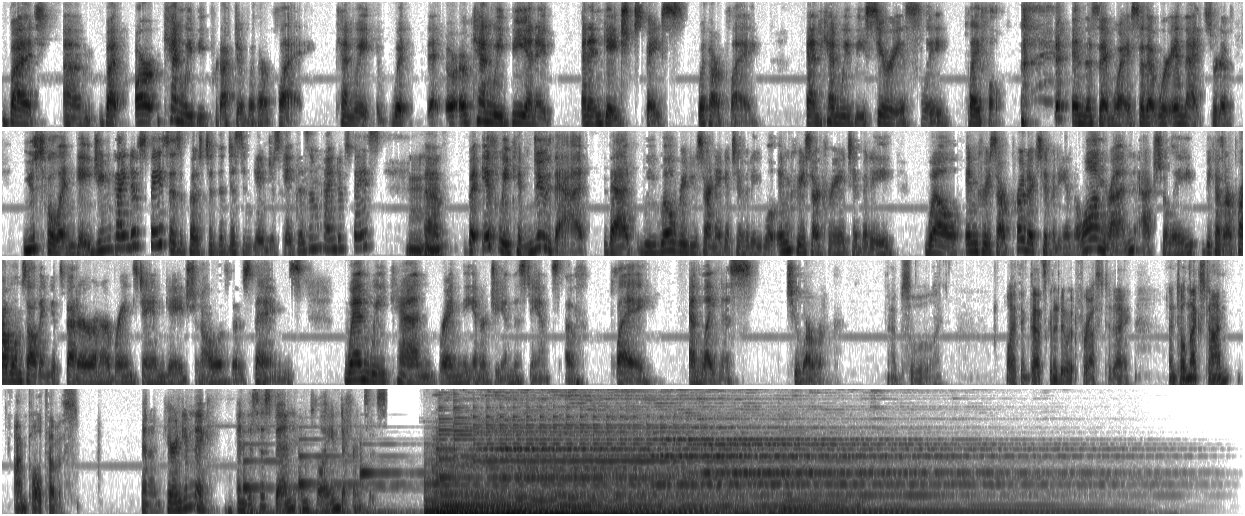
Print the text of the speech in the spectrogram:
but um, but are can we be productive with our play? Can we with or, or can we be in a an engaged space with our play? And can we be seriously playful in the same way so that we're in that sort of useful, engaging kind of space as opposed to the disengage escapism kind of space? Mm-hmm. Um, but if we can do that, that we will reduce our negativity, will increase our creativity, will increase our productivity in the long run, actually, because our problem solving gets better and our brains stay engaged and all of those things when we can bring the energy and the stance of play and lightness to our work. Absolutely. Well, I think that's going to do it for us today. Until next time, I'm Paul Tevis. And I'm Karen Gimnig, and this has been Employing Differences.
